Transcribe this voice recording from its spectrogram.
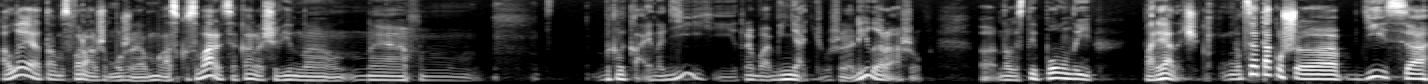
Але там з Фараджем уже Маск свариться, каже, що він е, не викликає надій, і треба міняти вже лідера, щоб е, навести повний порядочок. Це також е, діється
